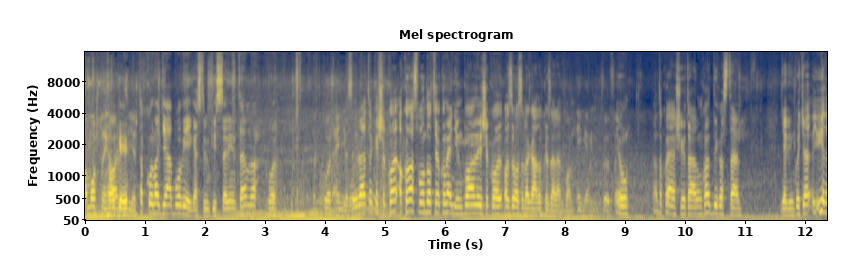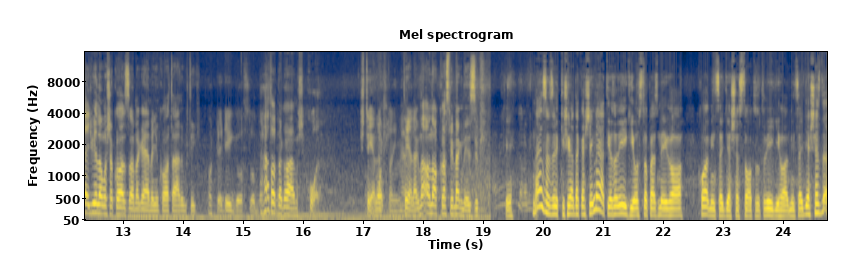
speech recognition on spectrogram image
a mostani Oké, 31-es. akkor nagyjából végeztünk is szerintem, na, akkor Akkor ennyi volt. és akkor, akkor azt mondod, hogy akkor menjünk balra, és akkor azzal az a megálló közelebb van. Igen, fölfele. Jó, hát akkor elsétálunk addig, aztán gyerünk. Hogyha jön egy villamos, akkor azzal meg elmegyünk a határútig. Ott egy régi oszlopban. Hát ott meg a... most Hol? És tényleg, Mostani tényleg, na annak azt még megnézzük. Okay. Na ez, egy kis érdekesség, lehet, hogy az a régi oszlop, ez még a 31-eshez tartozott, a régi 31-eshez, de,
